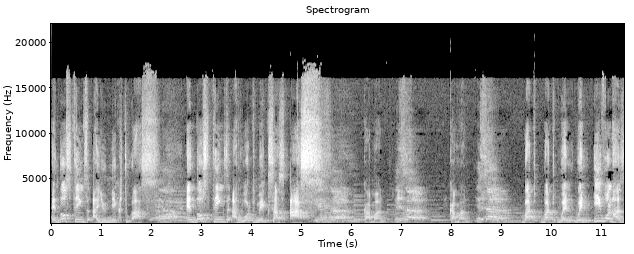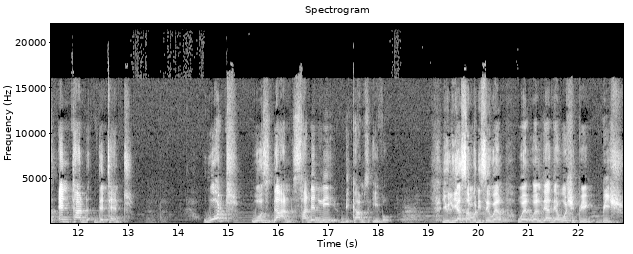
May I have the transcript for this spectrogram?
And those things are unique to us. Yeah. And those things are what makes us us. Yes, Come on. Yes, sir. Come on. Yes, sir. But but when when evil has entered the tent, what was done suddenly becomes evil. You'll hear somebody say, Well, well, well, there they're worshiping Bish.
